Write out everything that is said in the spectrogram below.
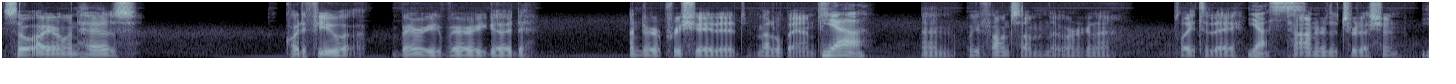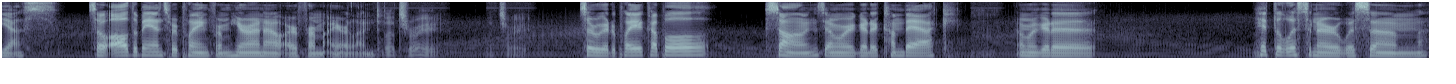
So Ireland has quite a few uh, very, very good, underappreciated metal bands. Yeah. And we found some that we're gonna play today Yes. to honor the tradition. Yes. So all the bands we're playing from here on out are from Ireland. That's right. That's right. So we're going to play a couple songs and we're going to come back and we're going to hit the listener with some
